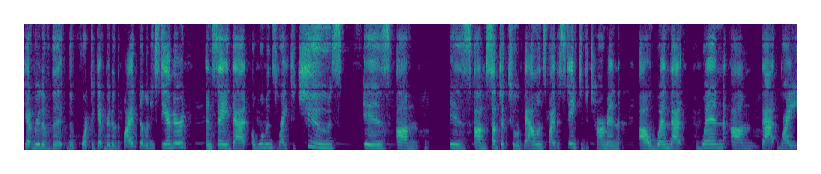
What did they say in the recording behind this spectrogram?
get rid of the the court to get rid of the viability standard and say that a woman's right to choose is um, is um, subject to a balance by the state to determine uh, when that when um, that right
